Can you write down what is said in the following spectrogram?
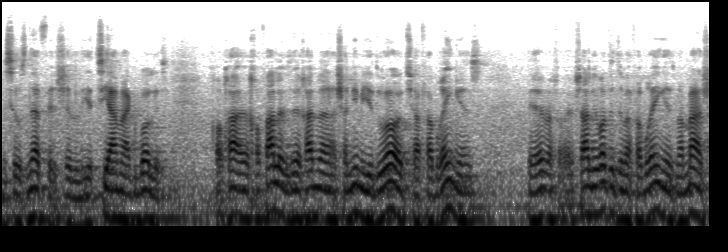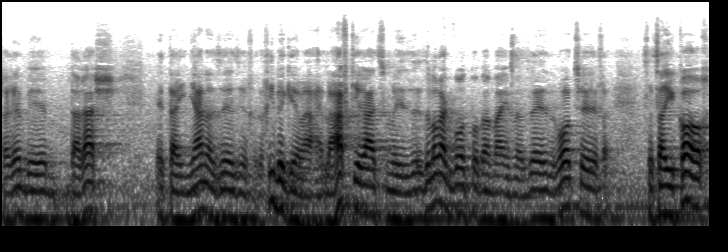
מסירות נפש, של יציאה מהגבולת. חוף א' זה אחד מהשנים הידועות שהפברנגנס, אפשר לראות את זה בפברנגנס ממש, הרב דרש את העניין הזה, זה הכי בגר, להפקיר עצמי, זה, זה לא רק וורד פה במים, זה וורד שצריך כוח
